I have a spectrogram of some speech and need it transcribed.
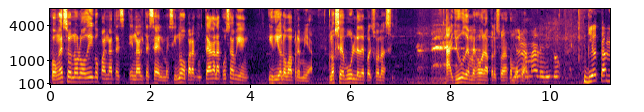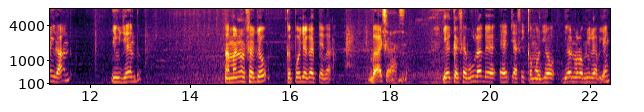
Con eso no lo digo para enaltec- enaltecerme, sino para que usted haga la cosa bien y Dios lo va a premiar. No se burle de personas así. Ayude mejor a personas como Yo nada Juan. más le digo, Dios está mirando y huyendo. Nada más no soy yo que puedo llegar a edad. Vaya. Y el que se burla de gente así como yo, Dios no lo mira bien.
